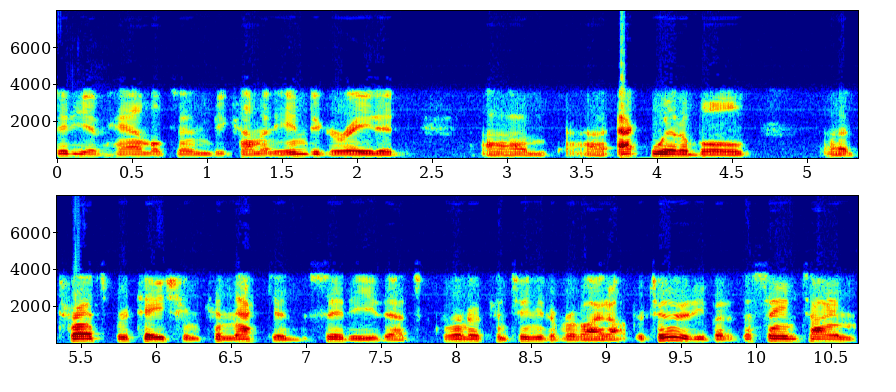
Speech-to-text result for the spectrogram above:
city of Hamilton become an integrated, um, uh, equitable, uh, transportation connected city that's going to continue to provide opportunity, but at the same time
